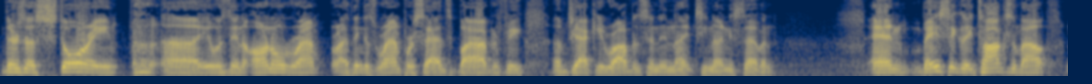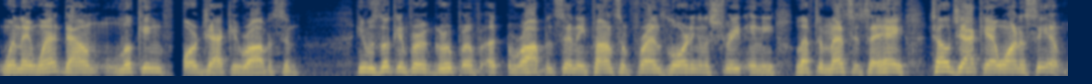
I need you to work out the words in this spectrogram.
There's a story, uh, it was in Arnold I think it's Rampersad's biography of Jackie Robinson in 1997 and basically talks about when they went down looking for Jackie Robinson. He was looking for a group of uh, Robinson. He found some friends lording in the street, and he left a message say, "Hey, tell Jackie I want to see him."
